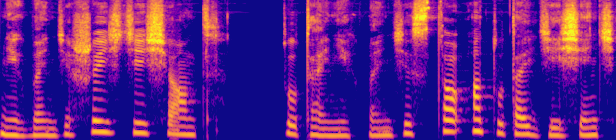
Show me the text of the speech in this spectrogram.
niech będzie 60, tutaj niech będzie 100, a tutaj 10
